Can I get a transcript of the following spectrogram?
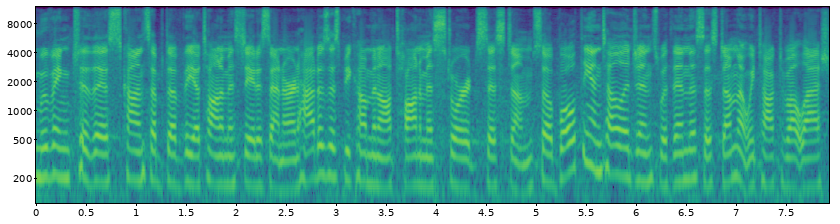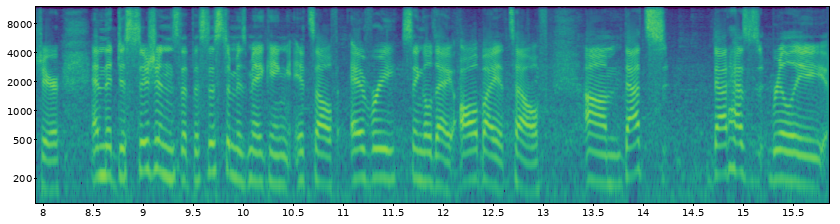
moving to this concept of the autonomous data center and how does this become an autonomous storage system? So both the intelligence within the system that we talked about last year and the decisions that the system is making itself itself every single day, all by itself. Um, that's that has really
